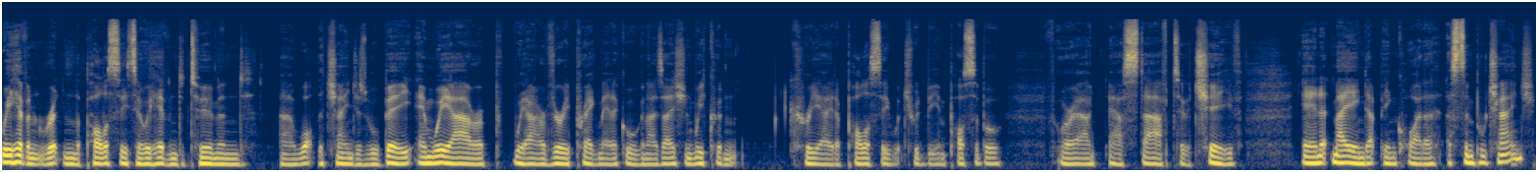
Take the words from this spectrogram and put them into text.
we haven't written the policy, so we haven't determined uh, what the changes will be, and we are a, we are a very pragmatic organisation. We couldn't create a policy which would be impossible for our, our staff to achieve, and it may end up being quite a, a simple change.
